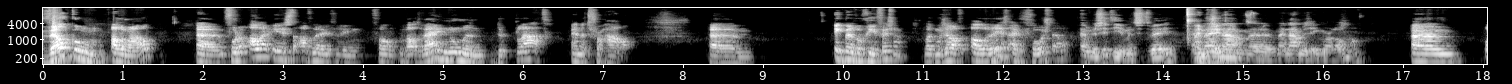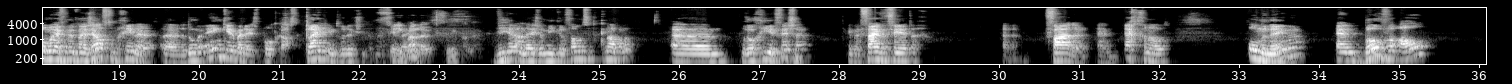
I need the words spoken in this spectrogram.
Welkom allemaal uh, voor de allereerste aflevering van wat wij noemen de plaat en het verhaal. Uh, ik ben Rogier Visser. Laat ik mezelf allereerst even voorstellen. En we zitten hier met z'n tweeën. En, mijn, naam, uh, mijn naam is Ingmar Lohman. Um, om even met mijzelf te beginnen, uh, dat doen we één keer bij deze podcast. Kleine introductie. Dat vind ik wel leuk. Vind ik wel leuk. Wie er aan deze microfoon zit te knabbelen. Um, Rogier Visser. Ik ben 45 uh, vader en echtgenoot, ondernemer en bovenal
